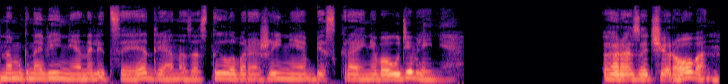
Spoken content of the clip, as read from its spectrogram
На мгновение на лице Эдриана застыло выражение бескрайнего удивления. «Разочарован?»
